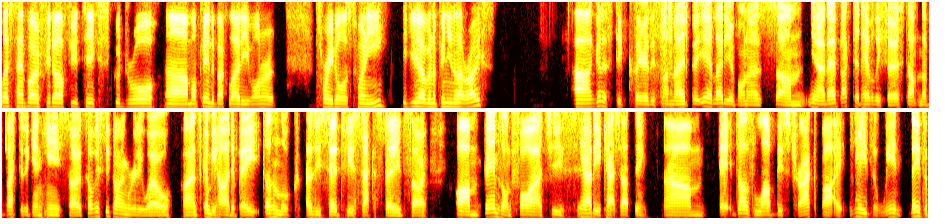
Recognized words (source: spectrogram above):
less tempo, fitter, a few ticks, good draw. Um, I'm keen to back Lady of Honor at three dollars twenty. Did you have an opinion of that race? Uh, I'm going to stick clear of this one, mate. But yeah, Lady of Honor's, um, you know, they backed it heavily first up and they've backed it again here. So it's obviously going really well. Uh, it's going to be hard to beat. Doesn't look, as you said, to be a stack of speed. So um, Bam's on fire. Jeez, how do you catch that thing? Um, it does love this track, but it needs a win, needs a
